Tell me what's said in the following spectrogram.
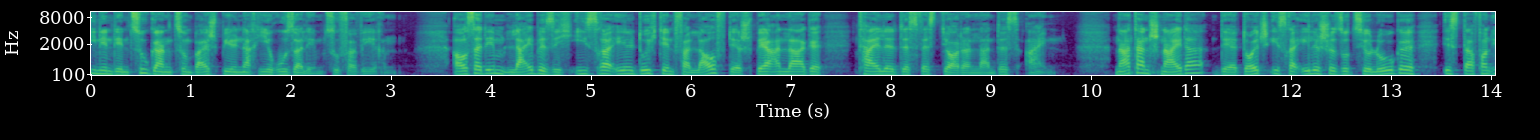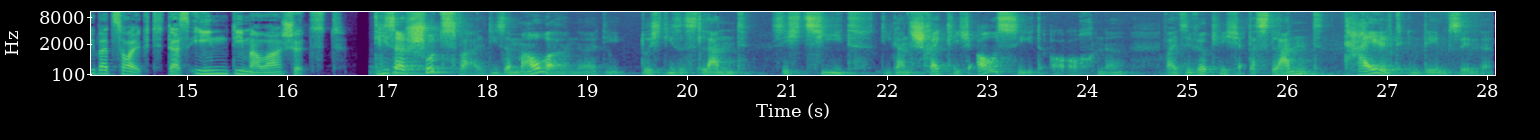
ihnen den Zugang zum Beispiel nach Jerusalem zu verwehren. Außerdem leibe sich Israel durch den Verlauf der Sperranlage Teile des Westjordanlandes ein. Nathan Schneider, der deutsch-israelische Soziologe, ist davon überzeugt, dass ihn die Mauer schützt. Dieser Schutzwall, diese Mauer, ne, die durch dieses Land sich zieht, die ganz schrecklich aussieht auch, ne? weil sie wirklich das Land teilt in dem Sinne.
